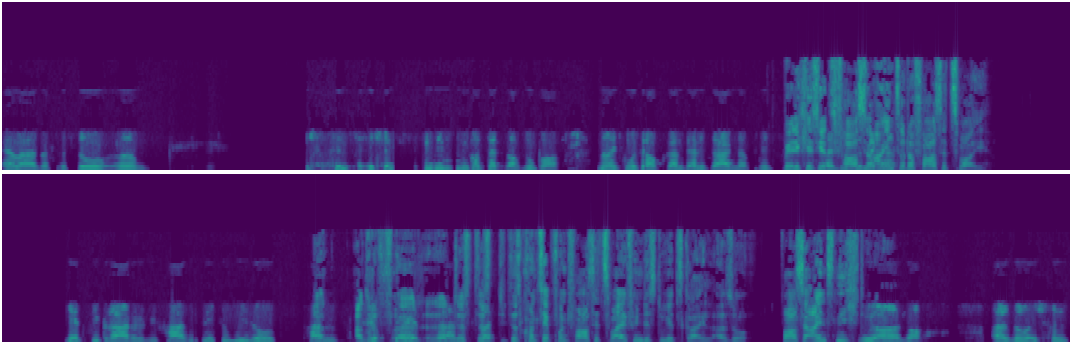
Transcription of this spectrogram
aber das ist so, äh, ich finde ich find, ich find dieses Konzept auch super. Ne, ich muss ja auch ganz ehrlich sagen, da bin ich Welches jetzt? Äh, Phase Mecker- 1 oder Phase 2? Jetzt die gerade, die Phase finde ich sowieso. Phase- Also das, äh, Phase das, das, das Konzept von Phase 2 findest du jetzt geil. Also Phase 1 nicht. Ja, doch. Also ich finde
